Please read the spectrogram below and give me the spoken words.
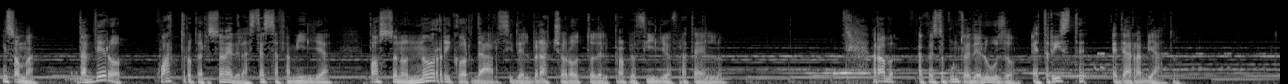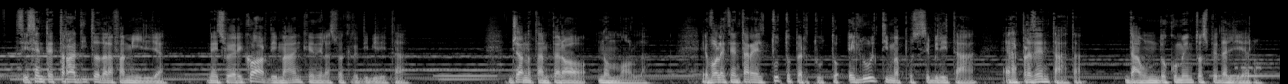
Insomma, davvero quattro persone della stessa famiglia possono non ricordarsi del braccio rotto del proprio figlio e fratello? Rob a questo punto è deluso, è triste ed è arrabbiato. Si sente tradito dalla famiglia, nei suoi ricordi ma anche nella sua credibilità. Jonathan però non molla e vuole tentare il tutto per tutto e l'ultima possibilità è rappresentata da un documento ospedaliero.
